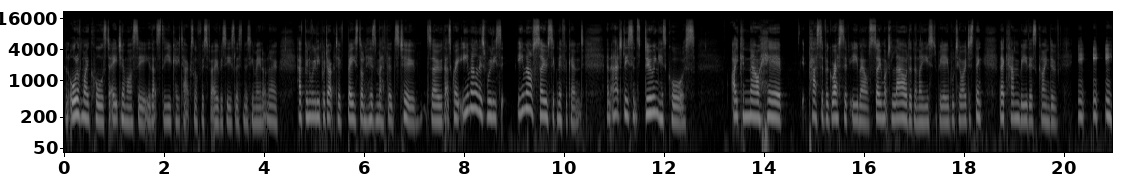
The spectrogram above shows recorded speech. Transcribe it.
And all of my calls to HMRC, that's the UK tax office for overseas listeners who may not know, have been really productive based on his methods too. So that's great. Email is really email so significant. And actually since doing his course, I can now hear passive aggressive emails so much louder than I used to be able to. I just think there can be this kind of eh, eh, eh,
